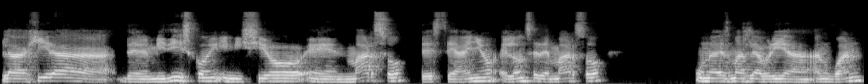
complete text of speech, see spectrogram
La gira de mi disco inició en marzo de este año, el 11 de marzo. Una vez más le abría An One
